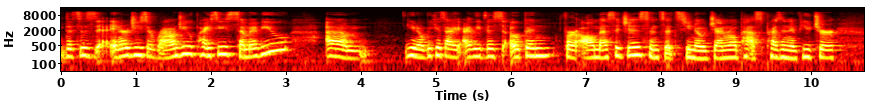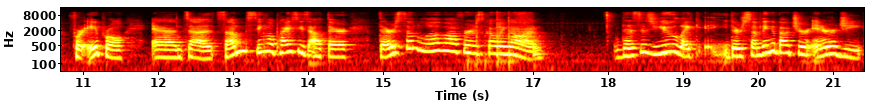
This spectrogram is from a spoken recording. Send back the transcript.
this is energies around you, Pisces. Some of you, um, you know, because I, I leave this open for all messages since it's, you know, general, past, present, and future for April. And uh, some single Pisces out there, there's some love offers going on. This is you. Like, there's something about your energy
